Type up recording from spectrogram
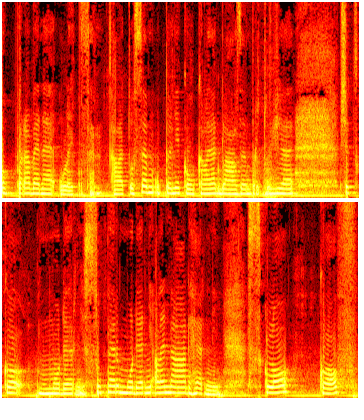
opravené ulice. Ale to jsem úplně koukala jak blázen, protože všecko moderní, super moderní, ale nádherný. Sklo, kov,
